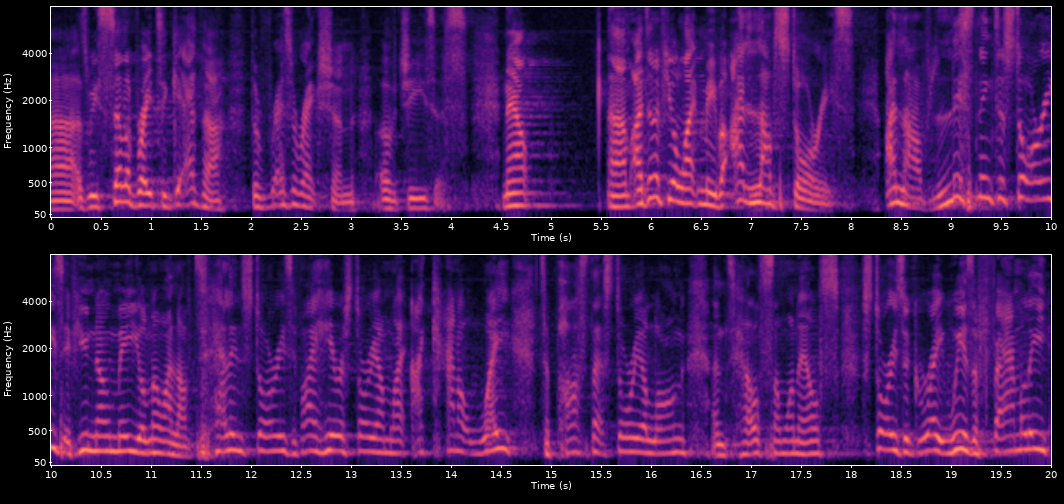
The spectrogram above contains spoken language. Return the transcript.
uh, as we celebrate together the resurrection of Jesus. Now, um, I don't know if you're like me, but I love stories. I love listening to stories. If you know me, you'll know I love telling stories. If I hear a story, I'm like, I cannot wait to pass that story along and tell someone else. Stories are great. We as a family,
